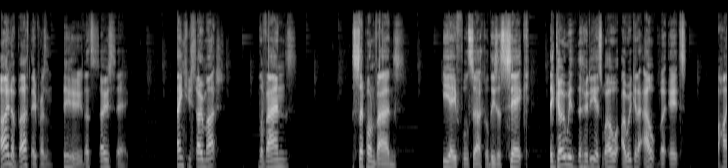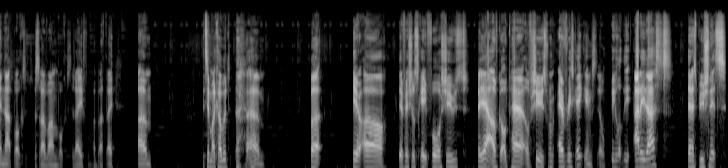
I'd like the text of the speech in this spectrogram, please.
kind of birthday present. Dude, that's so sick. Thank you so much. The Vans slip-on Vans, EA Full Circle. These are sick. They go with the hoodie as well. I would get it out, but it's behind that box. It's just I've unboxed today for my birthday. Um, it's in my cupboard. um, but here are the official Skate 4 shoes. But yeah, I've got a pair of shoes from every skate game still. We got the Adidas Dennis Busenitz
